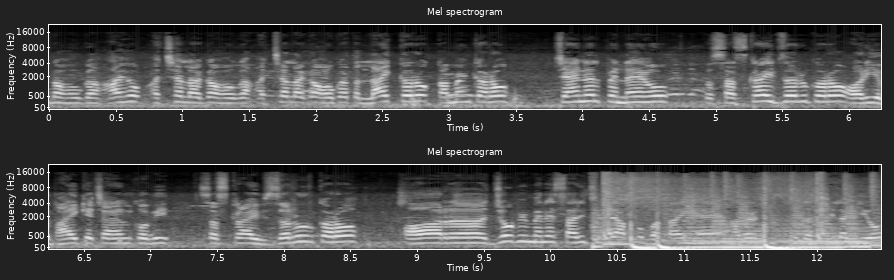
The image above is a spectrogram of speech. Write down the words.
होगा आई होप अच्छा लगा होगा अच्छा लगा होगा तो लाइक करो कमेंट करो। चैनल पे नए हो तो सब्सक्राइब ज़रूर करो और ये भाई के चैनल को भी सब्सक्राइब ज़रूर करो। और जो भी मैंने सारी चीज़ें आपको बताई हैं, अगर चीज़ अच्छी लगी हो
